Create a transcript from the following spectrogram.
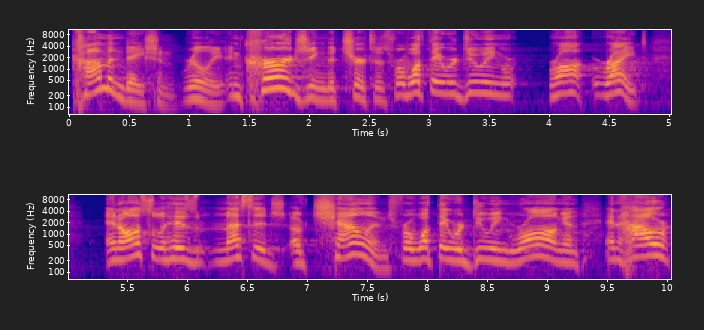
commendation, really, encouraging the churches for what they were doing right. And also his message of challenge for what they were doing wrong and, and how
